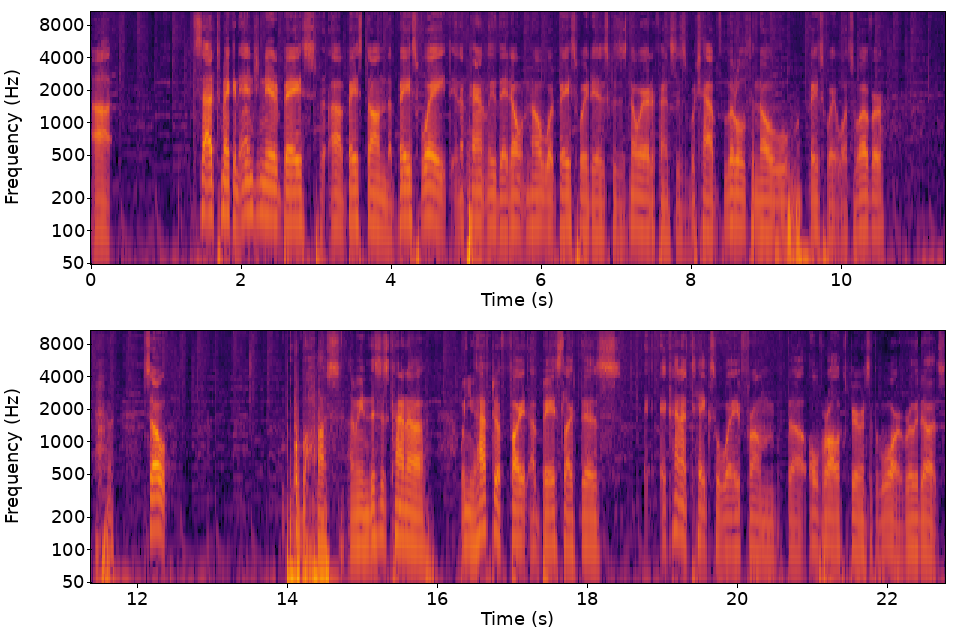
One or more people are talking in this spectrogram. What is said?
Uh, decided to make an engineered base uh, based on the base weight and apparently they don't know what base weight is because there's no air defenses which have little to no base weight whatsoever so poor boss I mean this is kinda when you have to fight a base like this it kinda takes away from the overall experience of the war it really does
